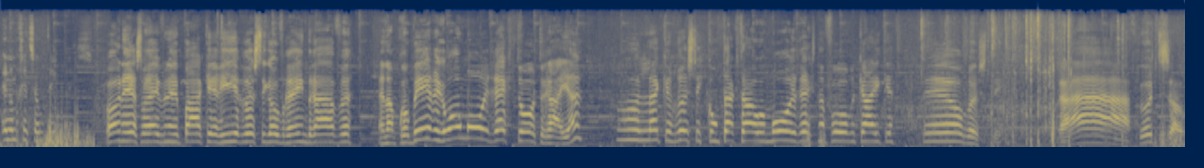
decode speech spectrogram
En dan begint zo meteen de. Gewoon eerst weer even een paar keer hier rustig overheen draven. En dan proberen gewoon mooi recht door te rijden. Oh, lekker rustig contact houden, mooi recht naar voren kijken. Heel rustig. Braaf, goed zo.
